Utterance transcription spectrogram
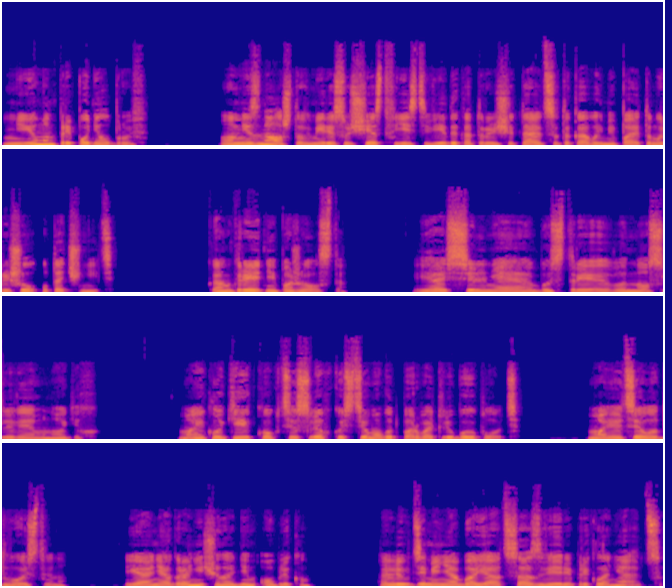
Ньюман приподнял бровь. Он не знал, что в мире существ есть виды, которые считаются таковыми, поэтому решил уточнить. «Конкретней, пожалуйста. Я сильнее, быстрее, выносливее многих. Мои клыки и когти с легкостью могут порвать любую плоть. Мое тело двойственно. Я не ограничен одним обликом. Люди меня боятся, а звери преклоняются.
